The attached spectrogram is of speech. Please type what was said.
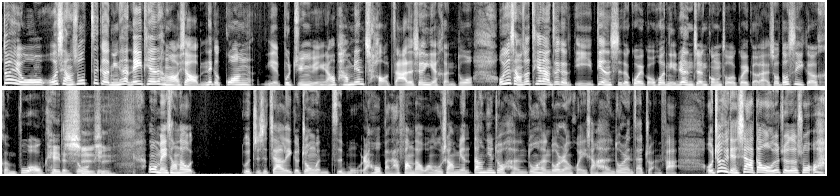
对我，我想说这个，你看那一天很好笑，那个光也不均匀，然后旁边吵杂的声音也很多，我就想说，天啊，这个以电视的规格或你认真工作的规格来说，都是一个很不 OK 的作品。是是，我没想到我。只是加了一个中文字幕，然后把它放到网络上面，当天就很多很多人回想，很多人在转发，我就有点吓到，我就觉得说哇，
